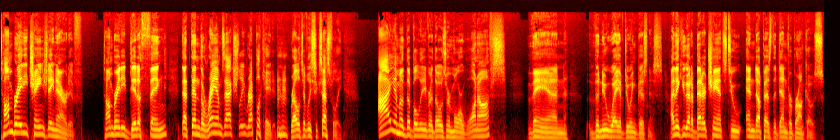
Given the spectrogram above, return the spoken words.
Tom Brady changed a narrative. Tom Brady did a thing that then the Rams actually replicated mm-hmm. relatively successfully. I am of the believer those are more one-offs than the new way of doing business. I think you got a better chance to end up as the Denver Broncos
